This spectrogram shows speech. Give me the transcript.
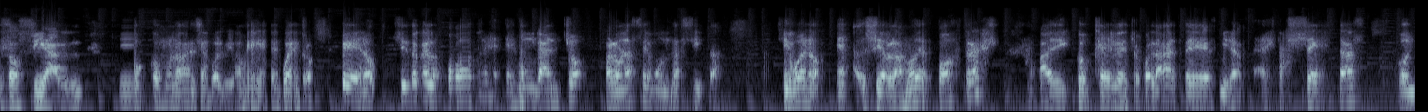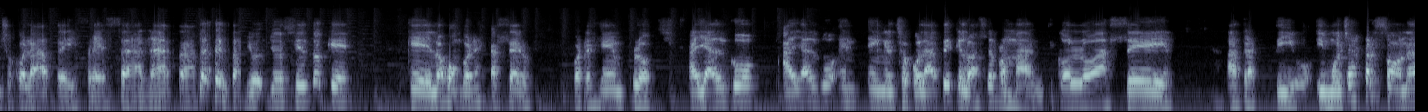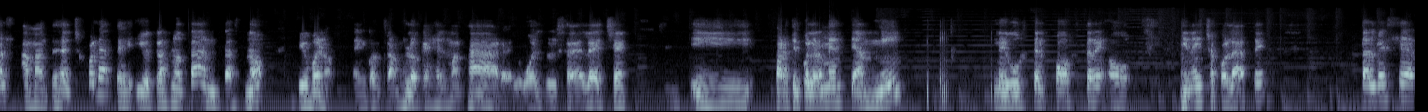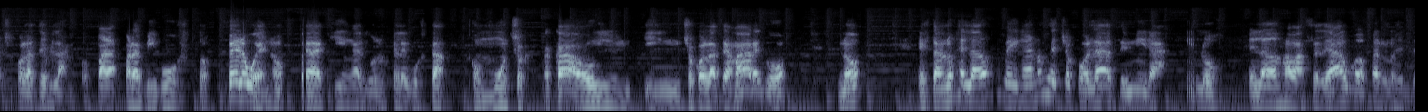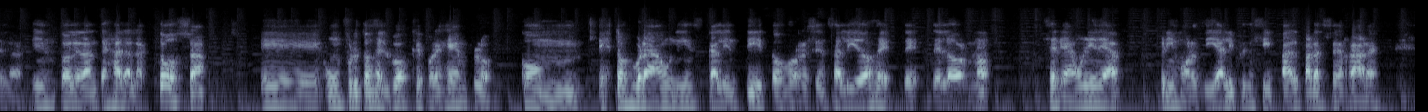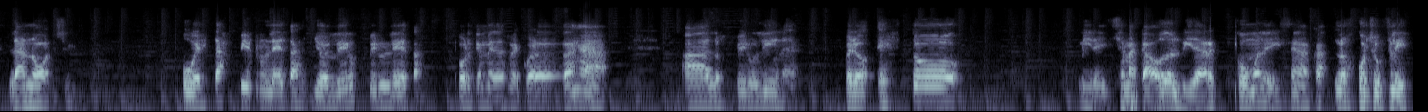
social y cómo nos desenvolvimos en este encuentro. Pero siento que los postres es un gancho para una segunda cita. Y bueno, eh, si hablamos de postres, hay cupcakes de chocolate, mira, estas cestas con chocolate y fresa, nata. Yo, yo siento que, que los bombones caseros, por ejemplo, hay algo, hay algo en, en el chocolate que lo hace romántico, lo hace atractivo. Y muchas personas amantes del chocolate y otras no tantas, ¿no? Y bueno, encontramos lo que es el manjar o el dulce de leche. Y particularmente a mí me gusta el postre o tiene chocolate tal vez sea chocolate blanco para, para mi gusto. Pero bueno, cada quien, algunos que le gusta con mucho cacao y, chocolate amargo, ¿no? Están los helados veganos de chocolate, mira, los helados a base de agua para los intolerantes a la lactosa, eh, un frutos del bosque, por ejemplo, con estos brownies calientitos o recién salidos de, del horno, sería una idea primordial y principal para cerrar la noche o estas piruletas, yo le digo piruletas porque me recuerdan a, a los pirulinas, pero esto, mire, se me acabo de olvidar cómo le dicen acá, los cuchuflí,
